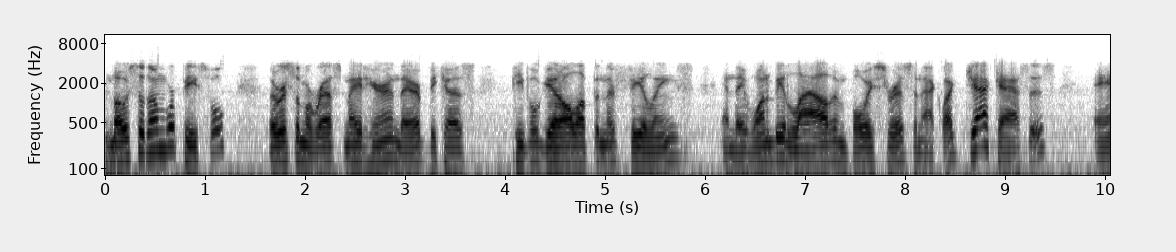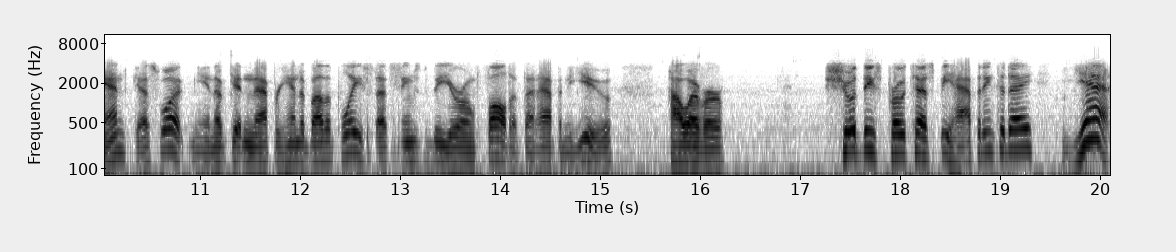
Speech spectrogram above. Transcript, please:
Most of them were peaceful. There were some arrests made here and there because people get all up in their feelings and they want to be loud and boisterous and act like jackasses. And guess what? You end up getting apprehended by the police. That seems to be your own fault if that happened to you. However, should these protests be happening today? Yes.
